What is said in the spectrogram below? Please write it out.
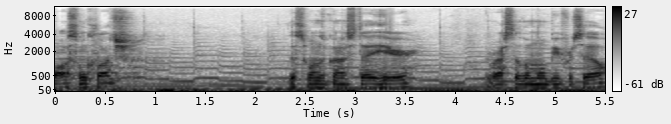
awesome clutch. This one's gonna stay here. The rest of them will be for sale.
